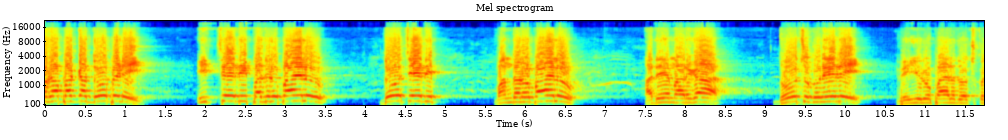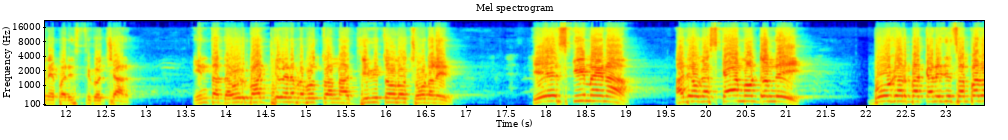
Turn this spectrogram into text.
ఒక పక్క దోపిడీ. ఇచ్చేది పది రూపాయలు దోచేది వంద రూపాయలు. అదే మారిగా దోచుకునేది వెయ్యి రూపాయలు దోచుకునే పరిస్థితికి వచ్చారు. ఇంత దౌర్భాగ్యమైన ప్రభుత్వం నా జీవితంలో చూడలేదు. ఏ స్కీమ్ అయినా అది ఒక స్కామ్ ఉంటుంది. భూగర్భ ఖనిజ సంపద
